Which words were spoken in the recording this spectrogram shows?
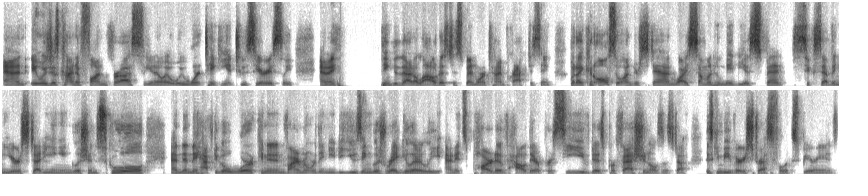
And it was just kind of fun for us. You know, we weren't taking it too seriously. And I think that that allowed us to spend more time practicing. But I can also understand why someone who maybe has spent six, seven years studying English in school, and then they have to go work in an environment where they need to use English regularly, and it's part of how they're perceived as professionals and stuff, this can be a very stressful experience.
